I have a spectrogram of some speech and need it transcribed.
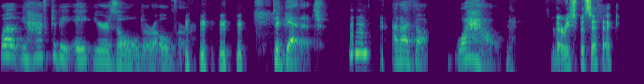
well, you have to be eight years old or over to get it. Mhm. And I thought, wow. Very specific.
